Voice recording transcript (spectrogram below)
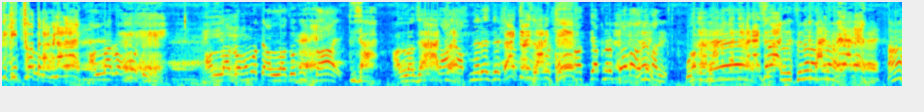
তুই কিচ্ছু করতে পারবি না রে। আল্লাহর রহমতে আল্লাহর রহমতে আল্লাহ যদি চায় তুই যা। আল্লাহ যদি যা, চায় তুই- যে শাস্তি থেকে- কম হতে পারে। আপনারা? হ্যাঁ?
